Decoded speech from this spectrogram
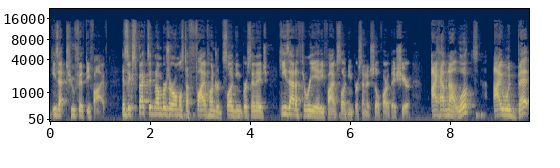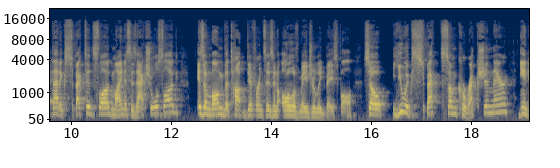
He's at 255. His expected numbers are almost a 500 slugging percentage. He's at a 385 slugging percentage so far this year. I have not looked. I would bet that expected slug minus his actual slug is among the top differences in all of Major League Baseball. So you expect some correction there. And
